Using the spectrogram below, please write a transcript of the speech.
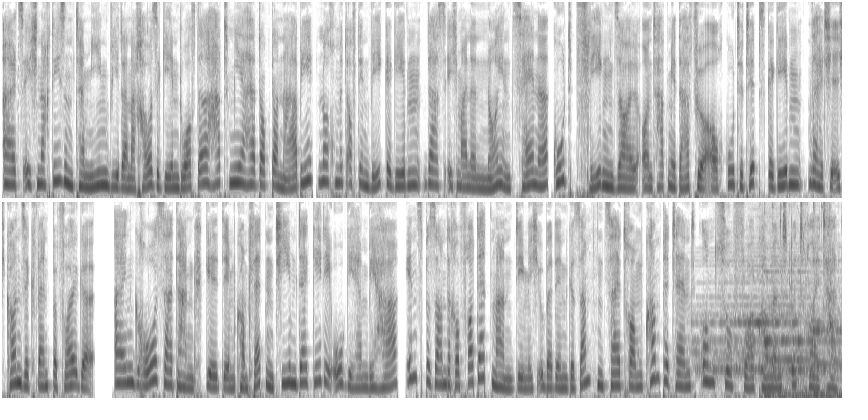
Als ich nach diesem Termin wieder nach Hause gehen durfte, hat mir Herr Dr. Nabi noch mit auf den Weg gegeben, dass ich meine neuen Zähne gut pflegen soll und hat mir dafür auch gute Tipps gegeben, welche ich konsequent befolge. Ein großer Dank gilt dem kompletten Team der GDO GmbH, insbesondere Frau Dettmann, die mich über den gesamten Zeitraum kompetent und zuvorkommend betreut hat.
